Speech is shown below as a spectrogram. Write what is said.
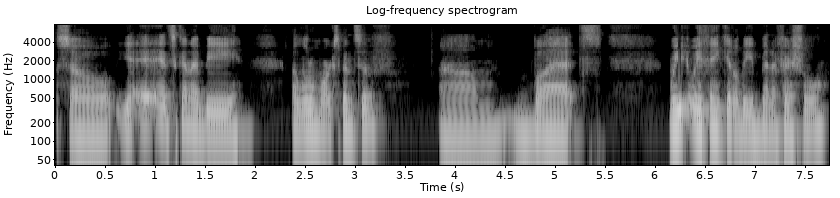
so yeah, it, it's going to be a little more expensive, um, but we we think it'll be beneficial.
